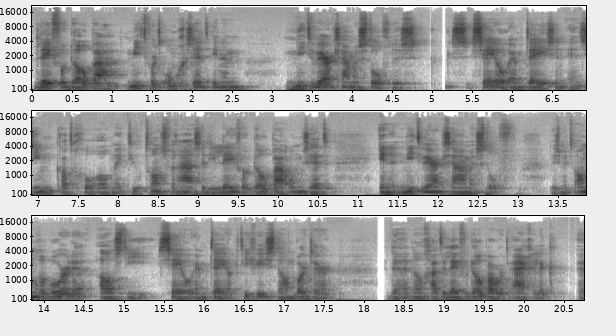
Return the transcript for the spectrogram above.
levodopa niet wordt omgezet in een niet werkzame stof. Dus COMT is een enzym, catechol-O-methyltransferase, die levodopa omzet in een niet werkzame stof. Dus met andere woorden, als die COMT actief is, dan, wordt er de, dan gaat de levodopa wordt eigenlijk uh,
